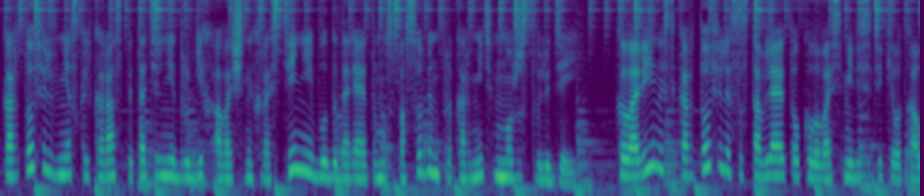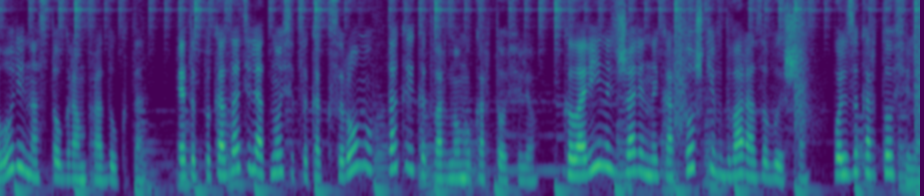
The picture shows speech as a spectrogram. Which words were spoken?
Картофель в несколько раз питательнее других овощных растений и благодаря этому способен прокормить множество людей. Калорийность картофеля составляет около 80 килокалорий на 100 грамм продукта. Этот показатель относится как к сырому, так и к отварному картофелю. Калорийность жареной картошки в два раза выше. Польза картофеля.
